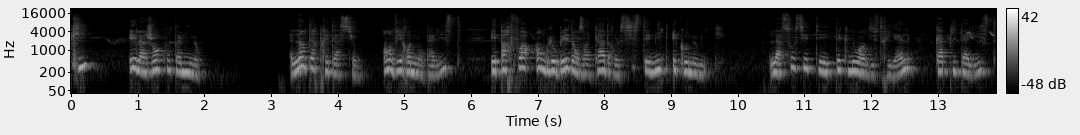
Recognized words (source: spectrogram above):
qui est l'agent contaminant. L'interprétation environnementaliste est parfois englobée dans un cadre systémique économique. La société techno-industrielle, capitaliste,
